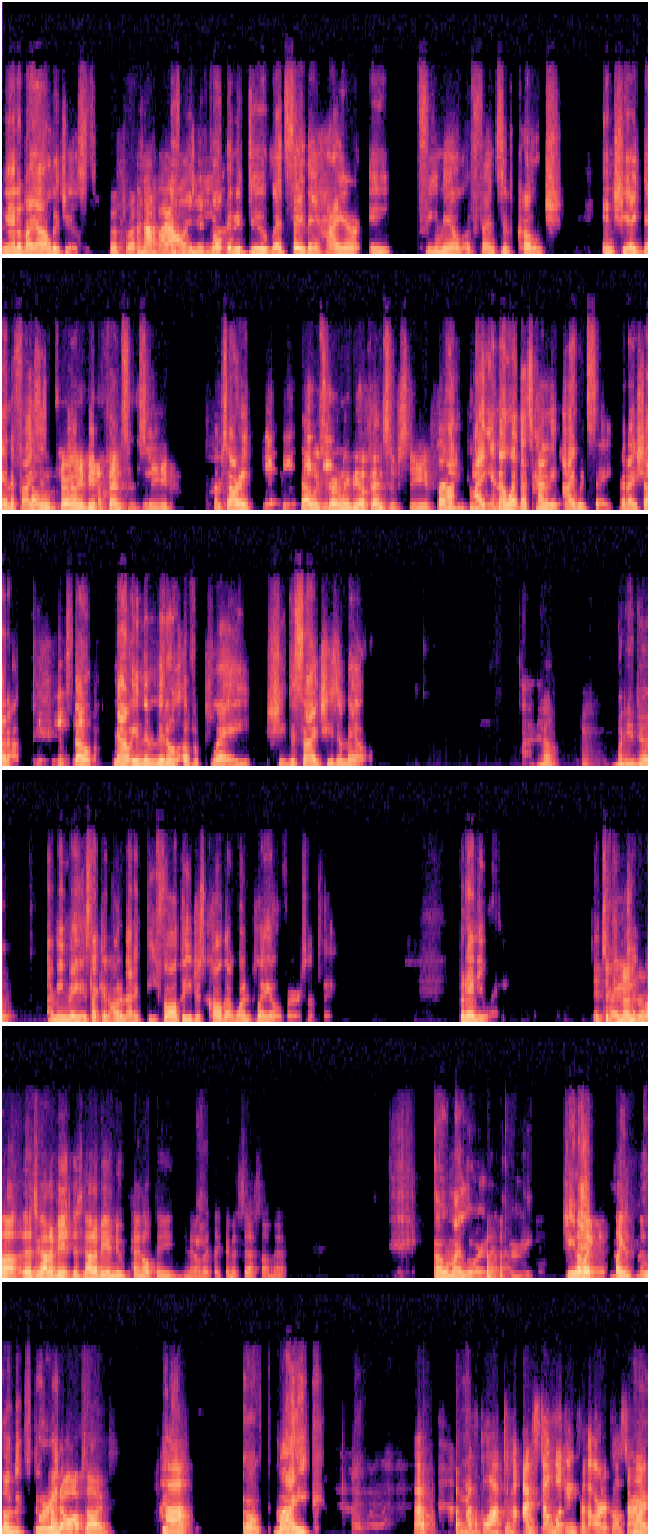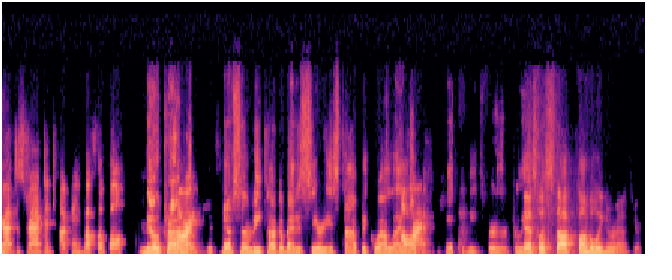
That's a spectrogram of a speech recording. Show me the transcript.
You're not a biologist. That's right. I'm not a What's biologist. the NFL going to do? Let's say they hire a female offensive coach and she identifies That as. would certainly be offensive, Steve. I'm sorry? That would certainly be offensive, Steve. I, I, you know what? That's the kind of thing I would say, but I shut up. So now, in the middle of a play, she decides she's a male. I know. What do you do? I mean, it's like an automatic default, or you just call that one play over or something. But anyway, It's a Right. conundrum. Well, there's got to be there's got to be a new penalty, you know, that they can assess on that. oh my lord! All right. So Gina, like like you uh, story. kind of offsides. huh? Oh, Mike. I've blocked him. I'm still looking for the article. Sorry, I got distracted talking about football. No problem. Sorry. Let's have somebody talk about a serious topic while I All right. investigate further, please. Yes, let's stop fumbling around here.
